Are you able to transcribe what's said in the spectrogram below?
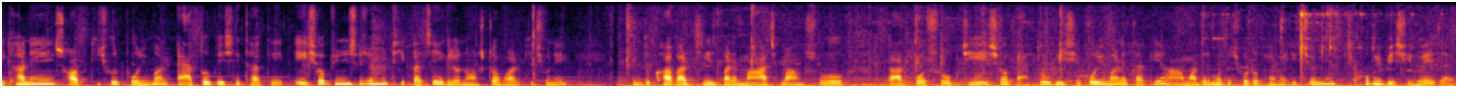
এখানে সব কিছুর পরিমাণ এত বেশি থাকে, এইসব জিনিসের জন্য ঠিক আছে, এগুলো নষ্ট হওয়ার কিছু নেই। কিন্তু খাবার জিনিস মানে মাছ, মাংস, তারপর সবজি, এইসব এত বেশি পরিমাণে থাকে, আমাদের মতো ছোট ফ্যামিলির জন্য খুবই বেশি হয়ে যায়।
